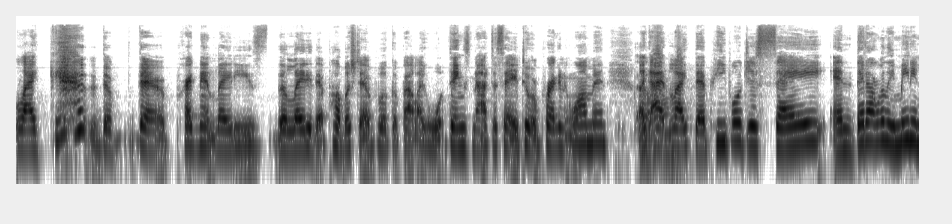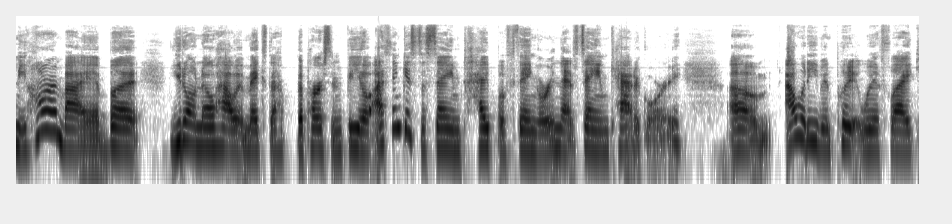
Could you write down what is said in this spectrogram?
like the the pregnant ladies, the lady that published that book about like what things not to say to a pregnant woman. Like I Oh. like that people just say and they don't really mean any harm by it, but you don't know how it makes the the person feel. I think it's the same type of thing or in that same category. Um, I would even put it with like,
